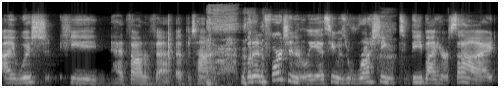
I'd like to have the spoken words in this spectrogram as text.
I wish he had thought of that at the time. but unfortunately, as he was rushing to be by her side,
